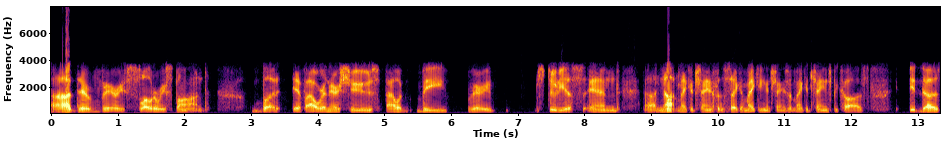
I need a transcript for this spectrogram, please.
uh, they're very slow to respond. But if I were in their shoes, I would be very studious and uh, not make a change for the sake of making a change, but make a change because it does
